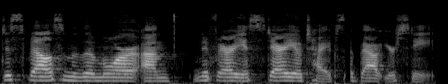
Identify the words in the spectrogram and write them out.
dispel some of the more um, nefarious stereotypes about your state?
